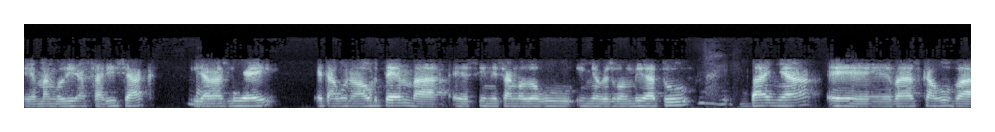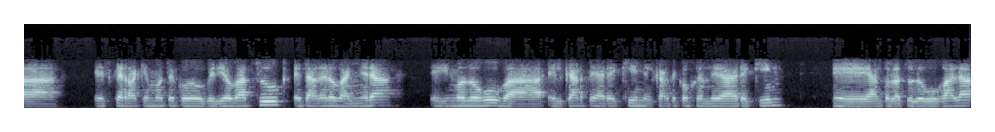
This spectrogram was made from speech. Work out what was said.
emango dira zarisak, bai. irabazliei, Eta, bueno, aurten, ba, ezin izango dugu inobez gonbidatu, bai. baina, e, badazkagu, ba, eskerrak emoteko bideo batzuk, eta gero gainera, egingo dugu, ba, elkartearekin, elkarteko jendearekin, e, antolatu dugu gala,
